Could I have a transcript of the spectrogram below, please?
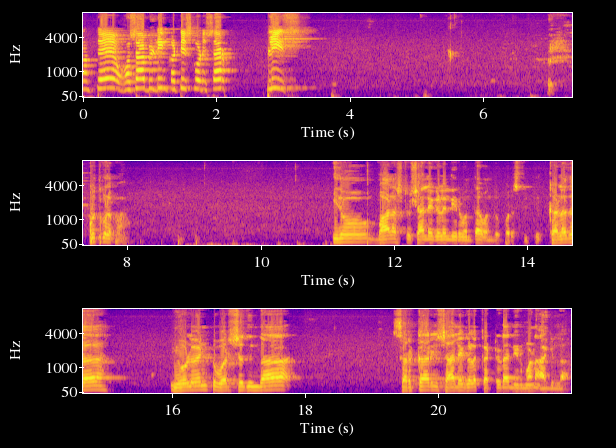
ಮತ್ತು ಹೊಸ ಬಿಲ್ಡಿಂಗ್ ಕಟ್ಟಿಸ್ಕೊಡಿ ಸರ್. ಪ್ಲೀಸ್ ಕೂತ್ಕೊಳ್ಳಪ್ಪ. ಇದು ಬಹಳಷ್ಟು ಶಾಲೆಗಳಲ್ಲಿ ಇರುವಂತಹ ಒಂದು ಪರಿಸ್ಥಿತಿ. ಕಳೆದ ಏಳೆಂಟು ವರ್ಷದಿಂದ ಸರ್ಕಾರಿ ಶಾಲೆಗಳ ಕಟ್ಟಡ ನಿರ್ಮಾಣ ಆಗಿಲ್ಲ.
